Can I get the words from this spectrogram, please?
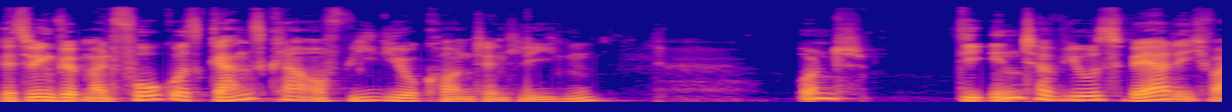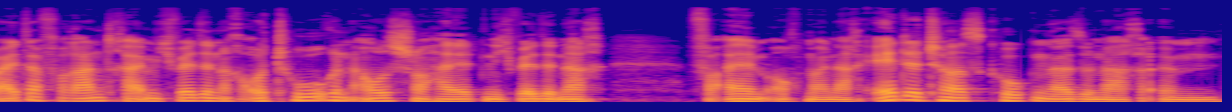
Deswegen wird mein Fokus ganz klar auf Videocontent liegen. Und die Interviews werde ich weiter vorantreiben. Ich werde nach Autoren Ausschau halten. Ich werde nach vor allem auch mal nach Editors gucken, also nach, ähm,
